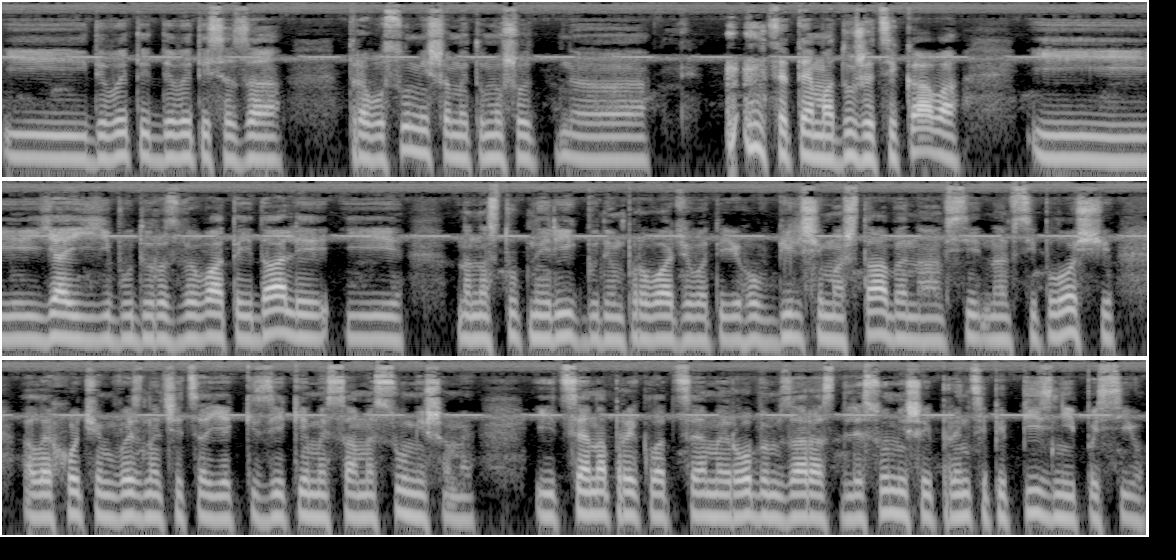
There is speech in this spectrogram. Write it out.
і дивити, дивитися за травосумішами, тому що е, ця тема дуже цікава, і я її буду розвивати і далі. І на наступний рік будемо впроваджувати його в більші масштаби на всі, на всі площі, але хочемо визначитися, як, з якими саме сумішами. І це, наприклад, це ми робимо зараз для сумішей, в принципі, пізній посів.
